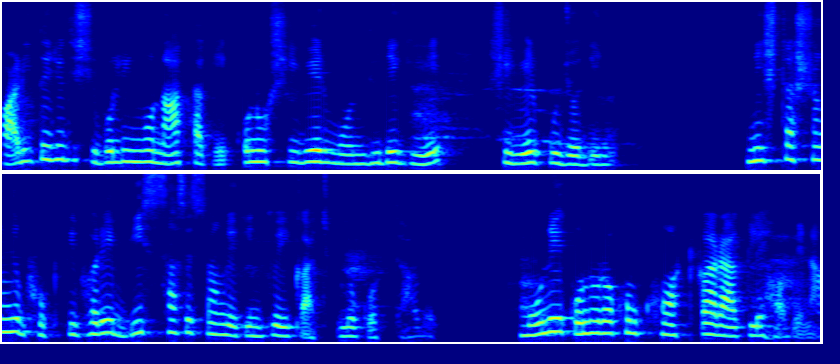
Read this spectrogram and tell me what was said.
বাড়িতে যদি শিবলিঙ্গ না থাকে, কোনো শিবের মন্দিরে গিয়ে শিবের পুজো দিন। নিষ্ঠার সঙ্গে, ভক্তি ভরে, বিশ্বাসের সঙ্গে কিন্তু এই কাজগুলো করতে হবে। মনে কোনো রকম খটকা রাখলে হবে না।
